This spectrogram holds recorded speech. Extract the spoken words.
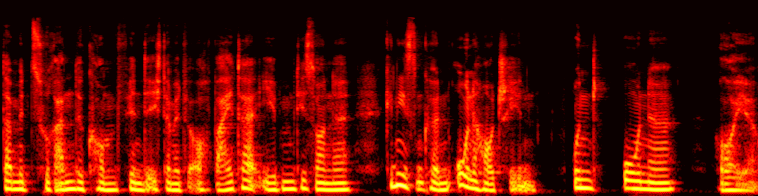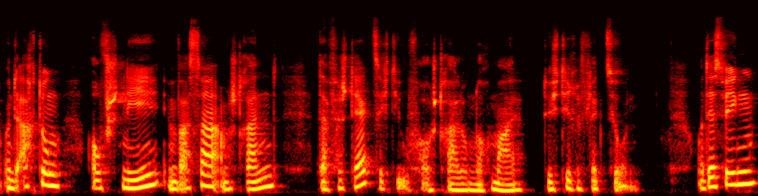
damit zurande kommen, finde ich, damit wir auch weiter eben die Sonne genießen können, ohne Hautschäden und ohne Reue. Und Achtung auf Schnee im Wasser am Strand, da verstärkt sich die UV-Strahlung nochmal durch die Reflexion. Und deswegen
